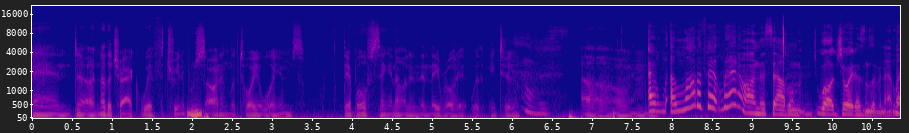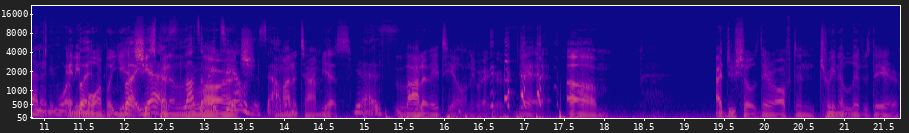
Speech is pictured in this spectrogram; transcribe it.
And uh, another track with Trina Broussard and Latoya Williams. They're both singing on it, and then they wrote it with me too. Yes. Um, A, a lot of Atlanta on this album. Well, Joi doesn't live in Atlanta anymore. anymore, but, yeah, she yes, spent a lots of ATL large in this album. amount of time. Yes, Yes. a lot of ATL on the record. yeah. Um, I do shows there often. Trina lives there.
